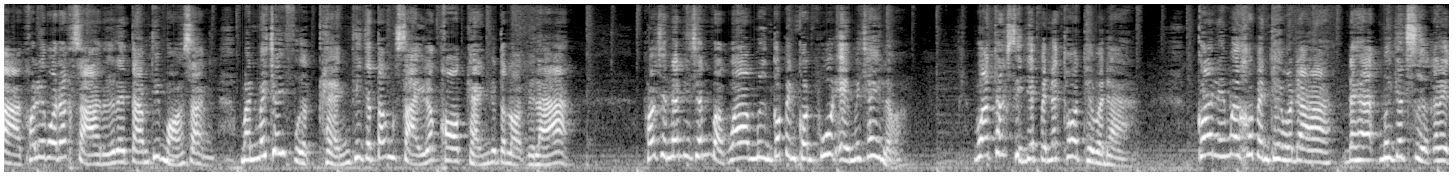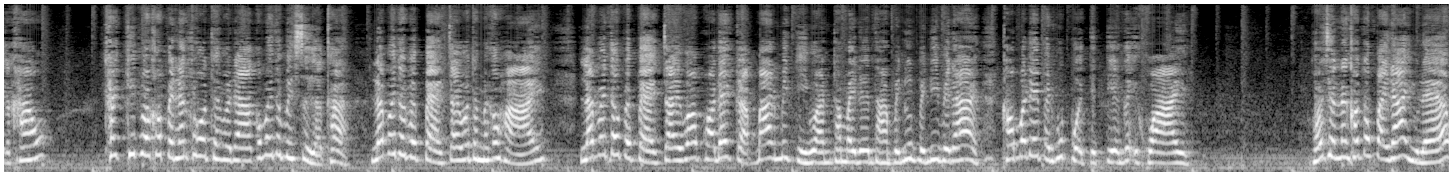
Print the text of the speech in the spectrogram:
อ่าเขาเรียกว่ารักษาหรืออะไรตามที่หมอสั่ง มันไม่ใช่เฟือกแข็งที่จะต้องใส่แล้วคอแข็งอยู่ตลอดเวลา เพราะฉะนั้นที่ฉันบอกว่ามึงก็เป็นคนพูดเองไม่ใช่เหรอ ว่าทักษิณเนี่ยเป็นนักโทษเทวดา ก็ในเมื่อเขาเป็นเทวดานะฮะมึงจะเสือกอะไรกับเขาถ้าคิดว่าเขาเป็นนักโทษเทวดาก็ไม่ต้องไปเสือกค่ะ แล้วไม่ต้องไปแปลกใจว่าทำไมเขาหาย แล้วไม่ต้องไปแปลกใจว่าพอได้กลับบ้านไม่กี่วันทำไมเดินทางไปนู่นไปนี่ไปได้ เขาไม่ได้เป็นผู้ป่วยติดเตียงก็ไอ้ควาย เพราะฉะนั้นเขาต้องไปได้อยู่แล้ว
